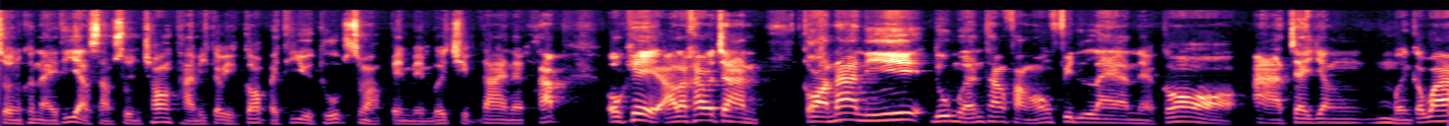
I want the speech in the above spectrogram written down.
ส่วนคนไหนที่อยากสับสนุนช่องทางมีกับอีกก็ไปที่ YouTube สมัครเป็น Membership ได้นะครับ โอเค เอาละครับอาจารย์ ก่อนหน้านี้ดูเหมือนทางฝั่งของฟินแลนด์เนี่ยก็อาจจะยังเหมือนกับว่า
